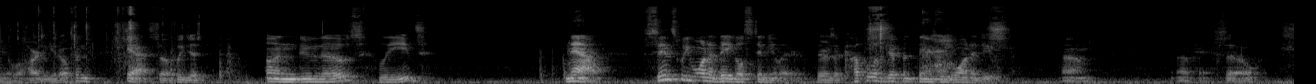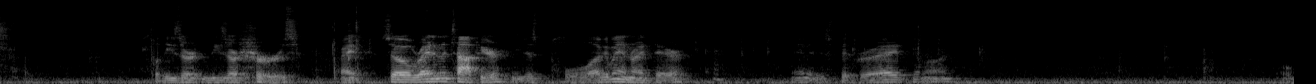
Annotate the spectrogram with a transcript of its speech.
Be a little hard to get open. Yeah, so if we just undo those leads. Now, since we want a vagal stimulator, there's a couple of different things we want to do. Um, Okay, so so these are these are hers, right? So right in the top here, you just plug them in right there. Okay. And they just fit right, come on. We'll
